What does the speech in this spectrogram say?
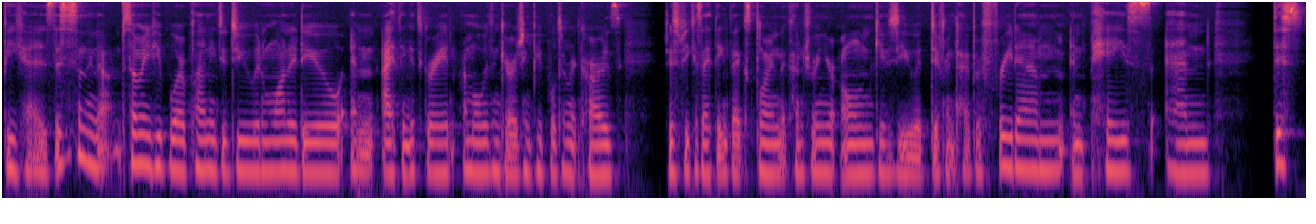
because this is something that so many people are planning to do and want to do. And I think it's great. I'm always encouraging people to rent cars just because I think that exploring the country on your own gives you a different type of freedom and pace and this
